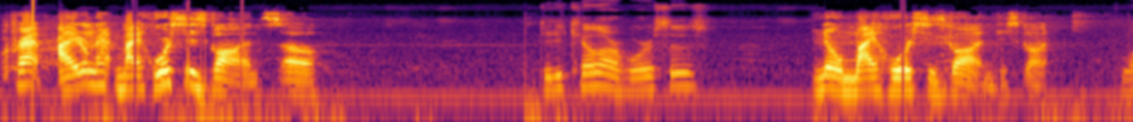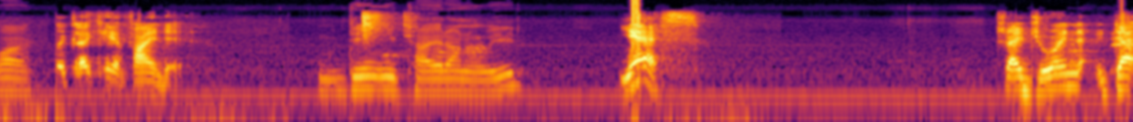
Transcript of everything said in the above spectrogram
Crap, I don't have my horse is gone, so Did he kill our horses? no, my horse is gone, just gone. Why? Like I can't find it. Didn't you tie it on a lead? Yes. Should I join Ja-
